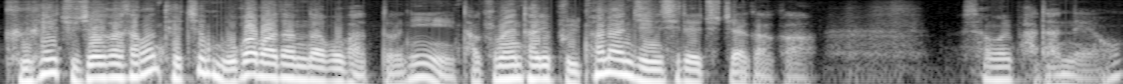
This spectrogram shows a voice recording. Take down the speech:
그해 주제가상은 대체 뭐가 받았나고 봤더니 다큐멘터리 불편한 진실의 주제가가 상을 받았네요.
